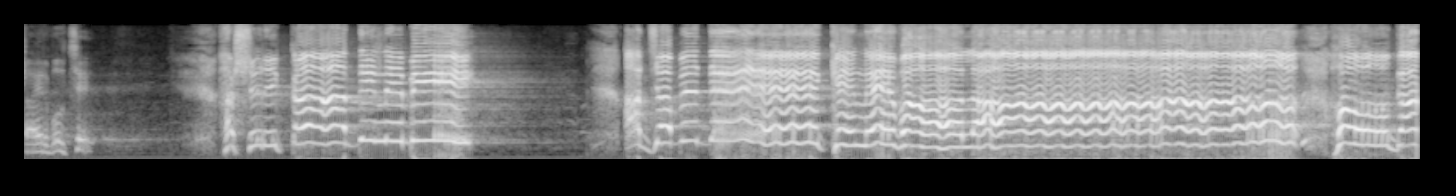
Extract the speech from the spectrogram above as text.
শায়ের বলছে हशर का दिन भी अजब देखने वाला होगा।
